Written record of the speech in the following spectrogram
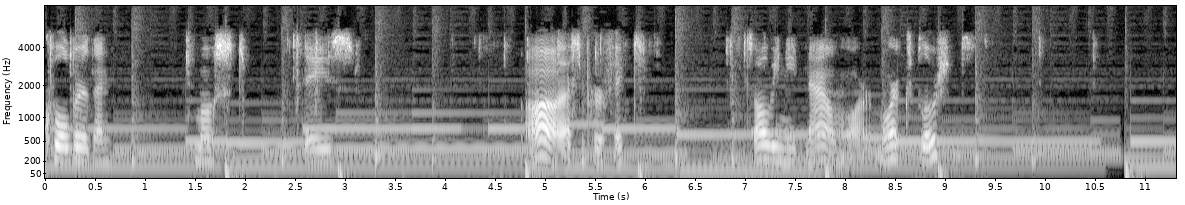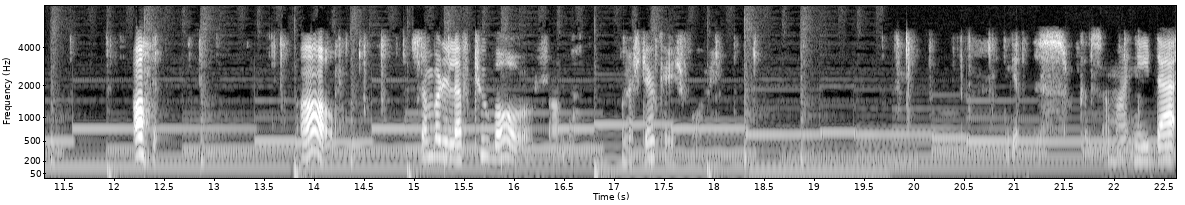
colder than most days. Oh, that's perfect. That's all we need now. More, more explosions. Oh, oh! Somebody left two balls on the on the staircase for might need that.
